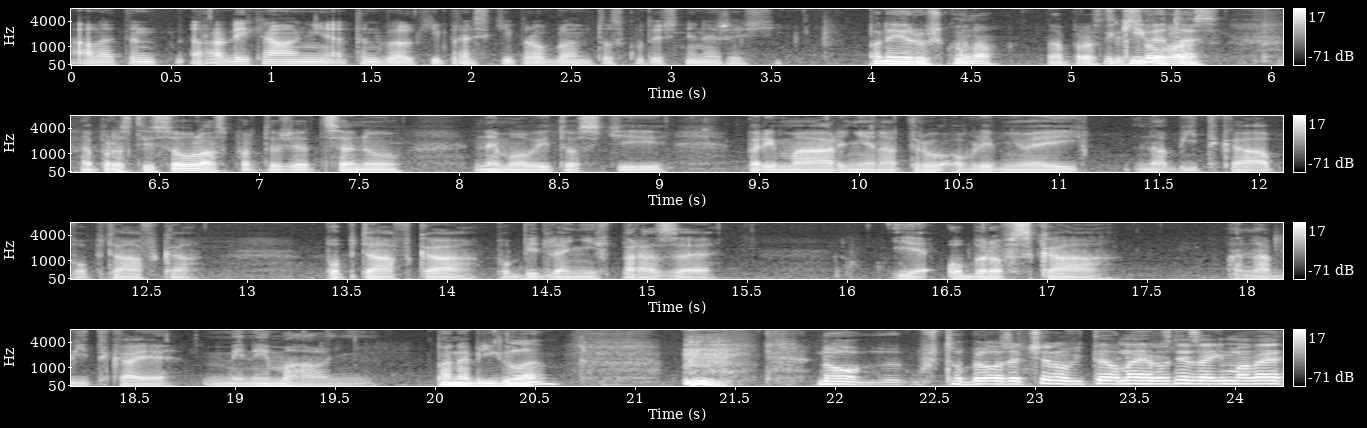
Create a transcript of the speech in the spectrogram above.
ale ten radikální a ten velký pražský problém to skutečně neřeší. Pane Jerušku? Ano, naprostý souhlas. Naprostý souhlas, protože cenu nemovitostí primárně na trhu ovlivňuje jejich nabídka a poptávka. Poptávka po bydlení v Praze je obrovská a nabídka je minimální. Pane Bígle? No, už to bylo řečeno, víte, ono je hrozně zajímavé,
